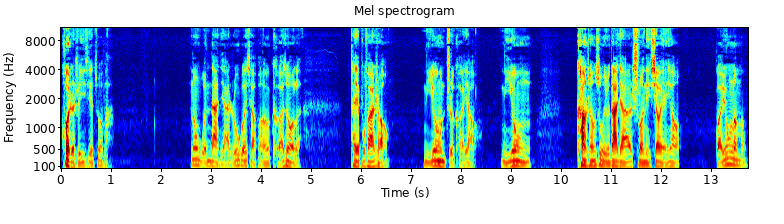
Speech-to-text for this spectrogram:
或者是一些做法。那我问大家，如果小朋友咳嗽了，他也不发烧，你用止咳药，你用抗生素，就大家说那消炎药，管用了吗？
